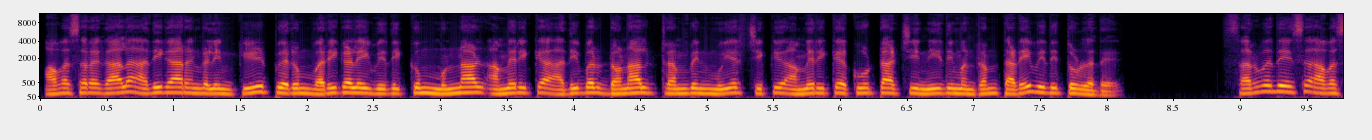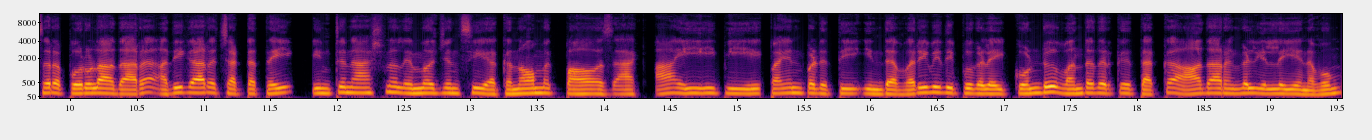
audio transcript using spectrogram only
அவசரகால அதிகாரங்களின் கீழ் பெரும் வரிகளை விதிக்கும் முன்னாள் அமெரிக்க அதிபர் டொனால்ட் ட்ரம்பின் முயற்சிக்கு அமெரிக்க கூட்டாட்சி நீதிமன்றம் தடை விதித்துள்ளது. சர்வதேச அவசர பொருளாதார அதிகார சட்டத்தை international emergency economic powers act ஐஇபியை பயன்படுத்தி இந்த வரிவிதிப்புகளை கொண்டு வந்ததற்கு தக்க ஆதாரங்கள் இல்லையெனவும்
